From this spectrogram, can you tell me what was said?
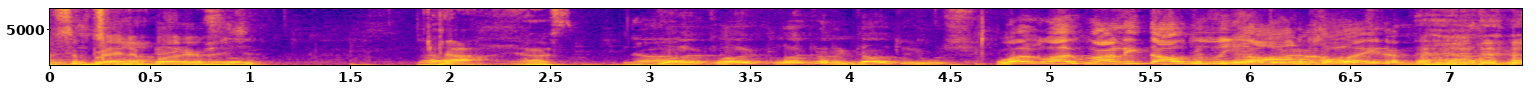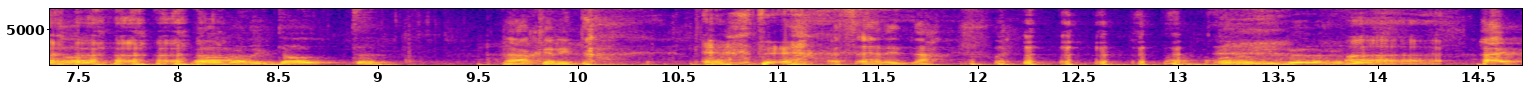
is een bread and butter, weet je. Ja, juist. Ja. Leuk, leuk, leuk anekdote, jongens. Leuk, leuk anekdote, dat is jaren geleden. Leuk anekdote. Nou, kan niet. Echt, zei dit nou? Gewoon over die burger, toch? Hey,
